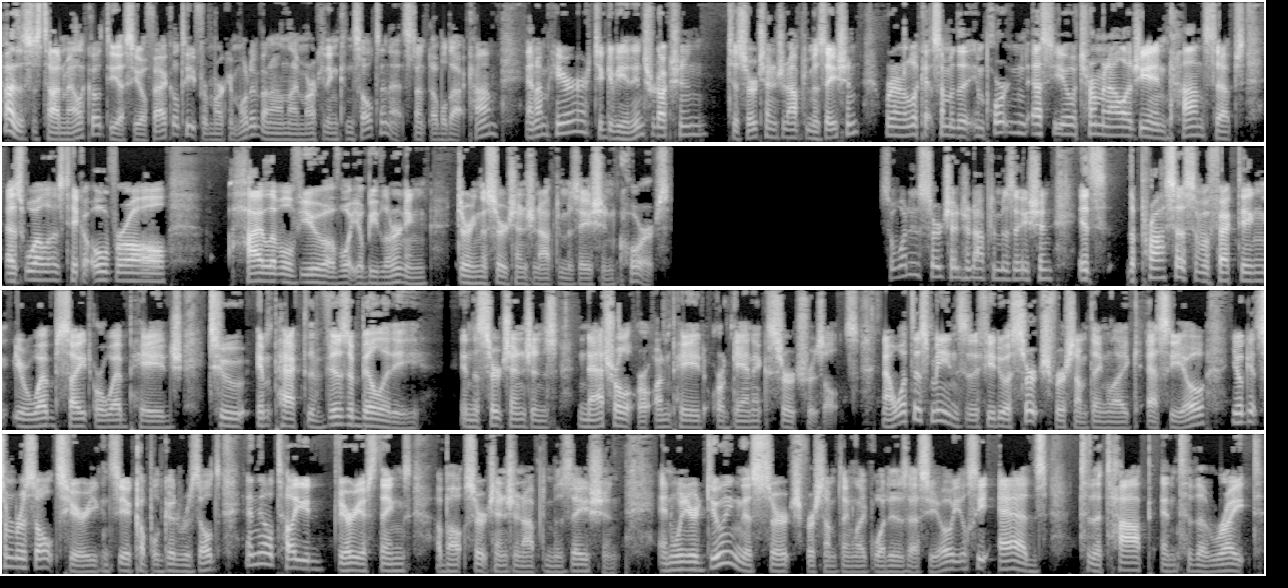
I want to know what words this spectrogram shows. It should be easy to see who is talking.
Speaker 1: Hi, this is Todd Malicoat, the SEO faculty for Market Motive and online marketing consultant at stuntdubl.com, and I'm here to give you an introduction to search engine optimization. We're going to look at some of the important SEO terminology and concepts, as well as take an overall high level view of what you'll be learning during the search engine optimization course. So, what is search engine optimization? It's the process of affecting your website or web page to impact the visibility in the search engine's natural or unpaid organic search results. Now, what this means is if you do a search for something like SEO, you'll get some results here. You can see a couple good results, and they'll tell you various things about search engine optimization. And when you're doing this search for something like what is SEO, you'll see ads to the top and to the right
